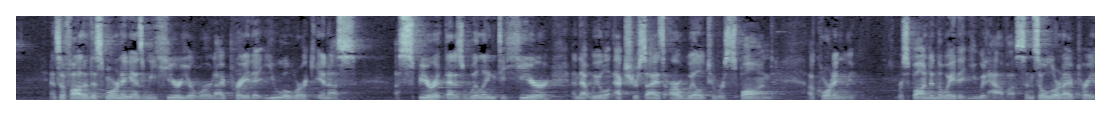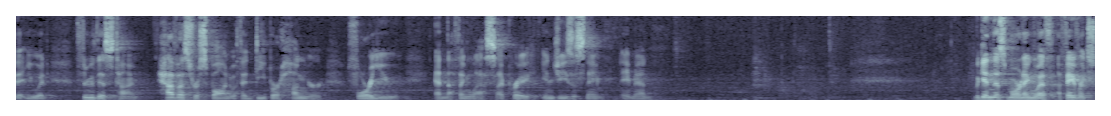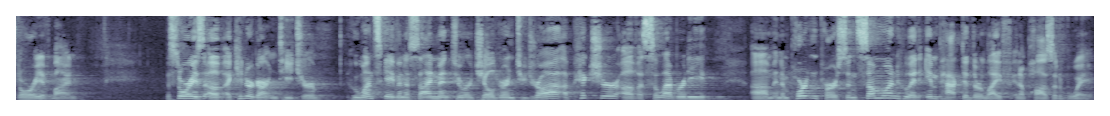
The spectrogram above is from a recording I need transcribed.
And so, Father, this morning, as we hear your word, I pray that you will work in us a spirit that is willing to hear and that we will exercise our will to respond accordingly, respond in the way that you would have us. And so, Lord, I pray that you would, through this time, have us respond with a deeper hunger for you and nothing less. I pray in Jesus' name. Amen. Begin this morning with a favorite story of mine. The stories of a kindergarten teacher who once gave an assignment to her children to draw a picture of a celebrity, um, an important person, someone who had impacted their life in a positive way.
